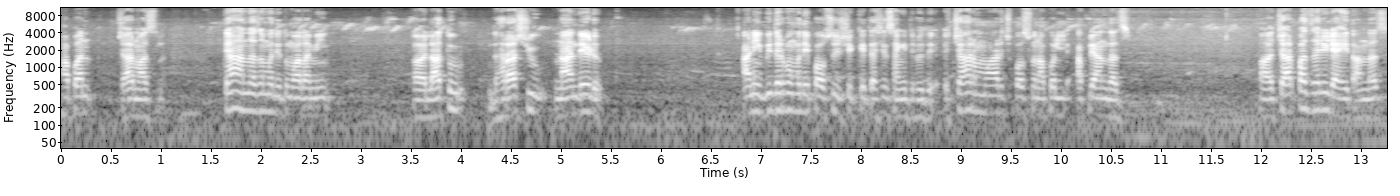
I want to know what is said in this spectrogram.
आपण चार मार्चला त्या अंदाजामध्ये तुम्हाला मी लातूर धाराशिव नांदेड आणि विदर्भामध्ये पावसाची शक्यता असे सांगितले होते. चार मार्चपासून आपण आपले अंदाज चार पाच झालेले आहेत अंदाज.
